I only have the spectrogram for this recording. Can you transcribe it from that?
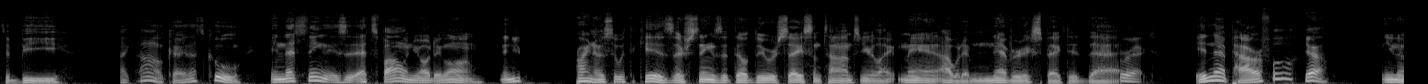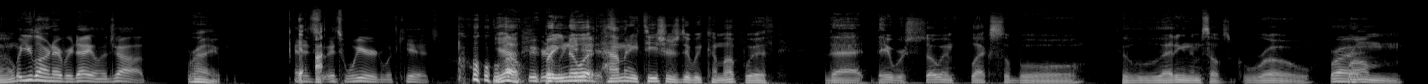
to be like, oh, okay, that's cool. And that thing is that's following you all day long. And you probably notice it with the kids. There's things that they'll do or say sometimes, and you're like, man, I would have never expected that. Correct. Isn't that powerful? Yeah. You know, But you learn every day on the job. right? And it's, I- it's weird with kids. Yeah, but you know what? How many teachers did we come up with that they were so inflexible to letting themselves grow Right. from?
